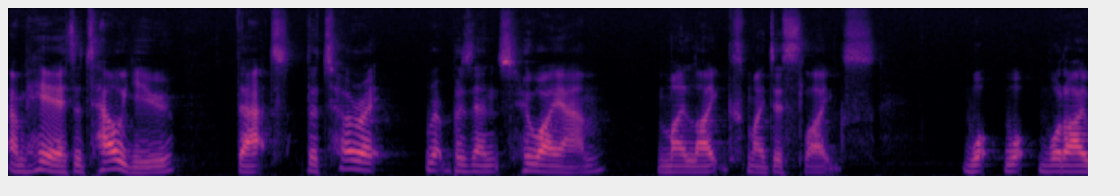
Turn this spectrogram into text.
am here to tell you that the Torah represents who I am, my likes, my dislikes, what, what, what I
